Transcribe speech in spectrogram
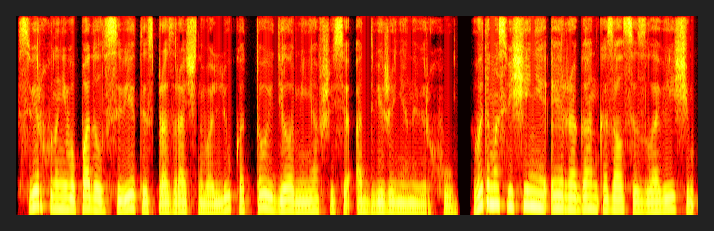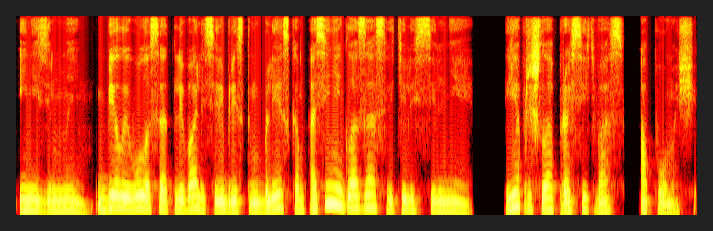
сверху на него падал свет из прозрачного люка, то и дело менявшийся от движения наверху. В этом освещении Эйраган казался зловещим и неземным. Белые волосы отливали серебристым блеском, а синие глаза светились сильнее. «Я пришла просить вас о помощи.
